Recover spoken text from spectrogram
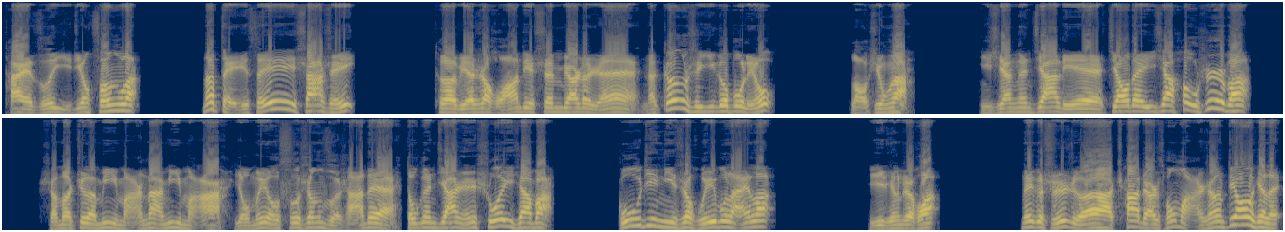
太子已经疯了，那逮谁杀谁，特别是皇帝身边的人，那更是一个不留。老兄啊，你先跟家里交代一下后事吧。什么这密码那密码，有没有私生子啥的，都跟家人说一下吧。估计你是回不来了。一听这话，那个使者差点从马上掉下来，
